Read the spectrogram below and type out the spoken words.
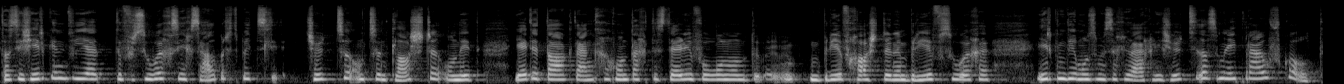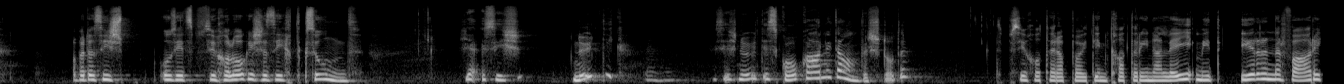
das ist irgendwie der Versuch, sich selber ein bisschen zu schützen und zu entlasten und nicht jeden Tag denken, kommt echt das Telefon und im Briefkasten einen Brief suchen. Irgendwie muss man sich ja ein schützen, dass man nicht drauf geht. Aber das ist aus jetzt psychologischer Sicht gesund? Ja, es ist nötig. Mhm. Es ist nötig, es geht gar nicht anders, oder? Die Psychotherapeutin Katharina Ley mit ihrer Erfahrung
